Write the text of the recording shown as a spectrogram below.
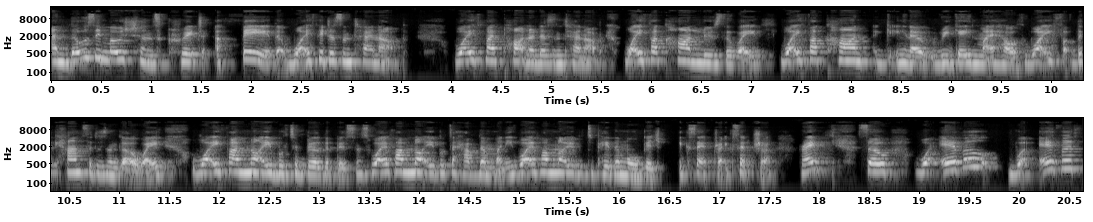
And those emotions create a fear that what if it doesn't turn up? What if my partner doesn't turn up? What if I can't lose the weight? What if I can't, you know, regain my health? What if the cancer doesn't go away? What if I'm not able to build a business? What if I'm not able to have the money? What if I'm not able to pay the mortgage, etc., etc. right? So whatever, whatever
